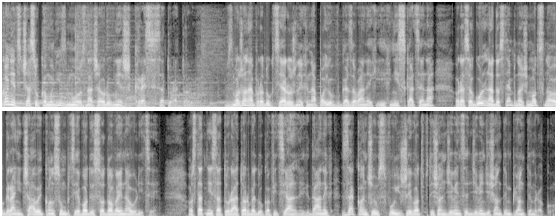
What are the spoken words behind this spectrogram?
Koniec czasu komunizmu oznaczał również kres saturatorów. Wzmożona produkcja różnych napojów gazowanych i ich niska cena oraz ogólna dostępność mocno ograniczały konsumpcję wody sodowej na ulicy. Ostatni saturator, według oficjalnych danych, zakończył swój żywot w 1995 roku.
